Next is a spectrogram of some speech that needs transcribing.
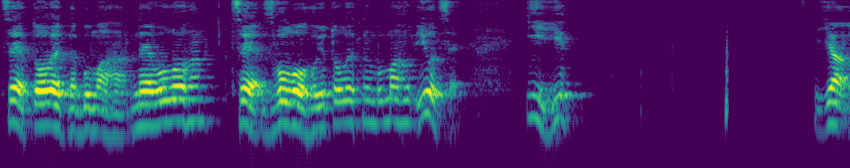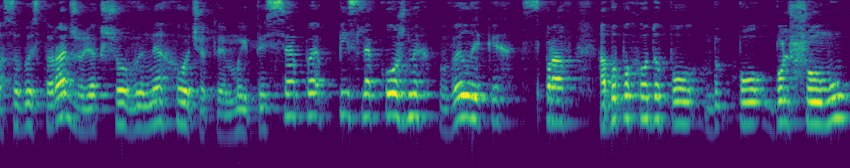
це туалетна бумага не волога, це з вологою туалетною бумагою і оце. І я особисто раджу, якщо ви не хочете митися після кожних великих справ або походу по, по большому,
